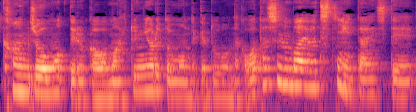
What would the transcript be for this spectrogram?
感情を持ってるかは、まあ人によると思うんだけど、なんか私の場合は父に対して、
